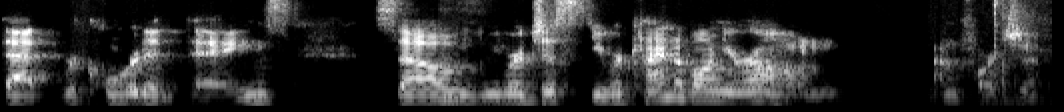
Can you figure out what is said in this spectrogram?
that recorded things. So you were just you were kind of on your own unfortunately.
